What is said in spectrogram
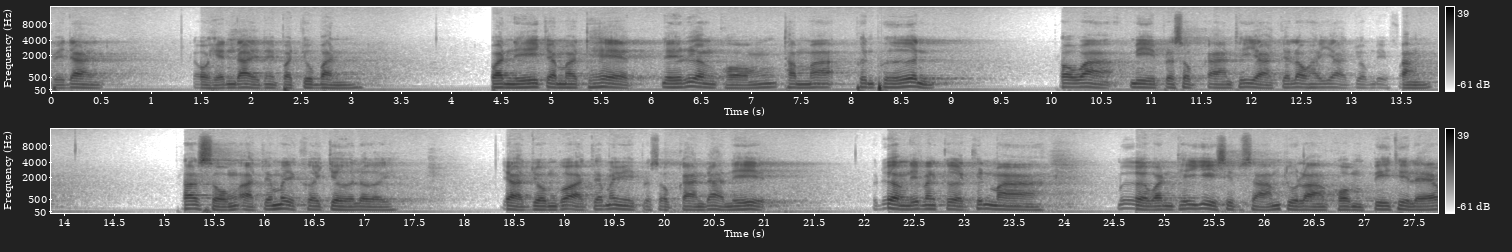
ไปได้ เราเห็นได้ในปัจจุบัน วันนี้จะมาเทศในเรื่องของธรรมะพื้นๆ เพราะว่ามีประสบการณ์ที่อยากจะเล่าให้ญาติโยมได้ฟัง พระสงฆ์อาจจะไม่เคยเจอเลยญาติโยมก็อาจจะไม่มีประสบการณ์ด้านนี้ เรื่องนี้มันเกิดขึ้นมา เมื่อวันที่ 23 ตุลาคมปีที่แล้ว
